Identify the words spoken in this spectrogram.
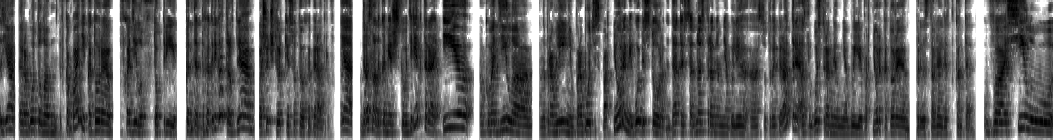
я работала в компании, которая входила в топ-3 контентных агрегаторов для большой четверки сотовых операторов. Я доросла до коммерческого директора и руководила направлением по работе с партнерами в обе стороны. Да? То есть, с одной стороны, у меня были э, сотовые операторы, а с другой стороны, у меня были партнеры, которые предоставляли этот контент. В силу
